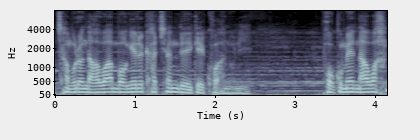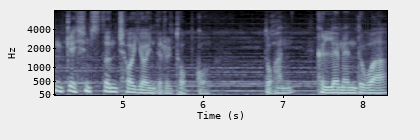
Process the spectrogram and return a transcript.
참으로 나와 멍에를 같이 한 네게 구하노니 복음에 나와 함께 힘쓰던 저 여인들을 돕고 또한 글레멘드와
